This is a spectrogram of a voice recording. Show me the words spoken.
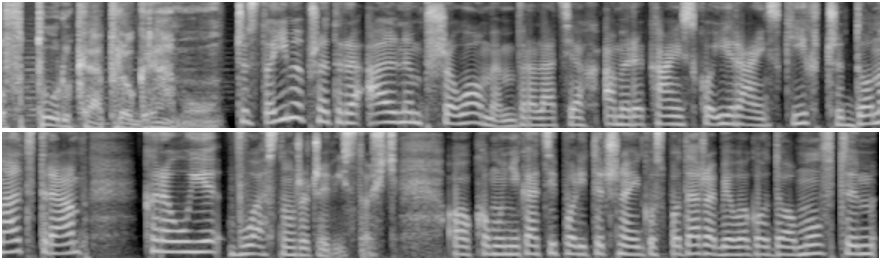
Powtórka programu. Czy stoimy przed realnym przełomem w relacjach amerykańsko-irańskich? Czy Donald Trump kreuje własną rzeczywistość? O komunikacji politycznej gospodarza Białego Domu w tym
